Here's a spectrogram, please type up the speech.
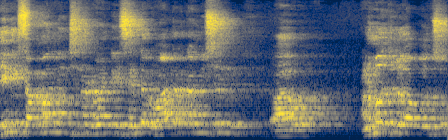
దీనికి సంబంధించినటువంటి సెంట్రల్ వాటర్ కమిషన్ అనుమతులు కావచ్చు.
